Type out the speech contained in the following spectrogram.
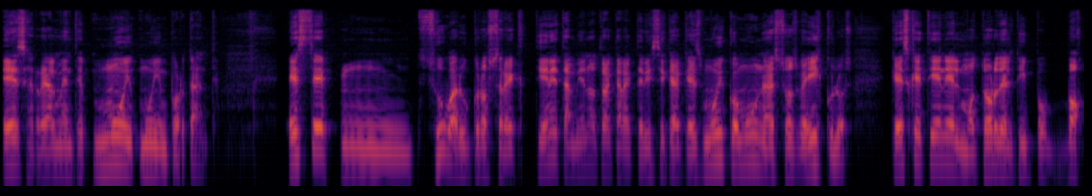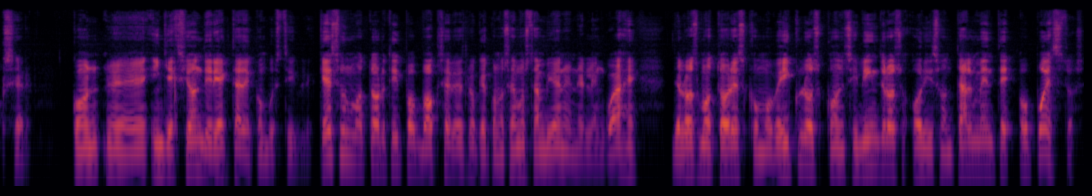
es realmente muy, muy importante. Este mm, Subaru Crosstrek tiene también otra característica que es muy común a estos vehículos, que es que tiene el motor del tipo Boxer, con eh, inyección directa de combustible. ¿Qué es un motor tipo boxer? Es lo que conocemos también en el lenguaje de los motores como vehículos con cilindros horizontalmente opuestos.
